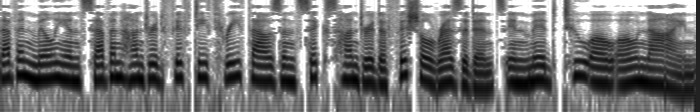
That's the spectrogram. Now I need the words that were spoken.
7,753,600 official residents in mid-2009.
